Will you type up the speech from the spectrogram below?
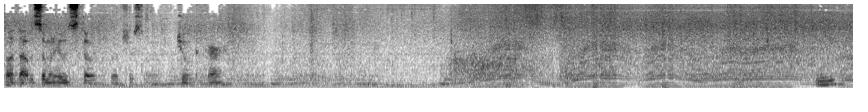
Thought that was someone who was stuck, but it's just a junk car. Ooh. This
